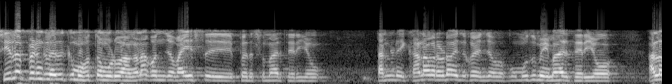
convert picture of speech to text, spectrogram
சில பெண்கள் எதுக்கு முகத்தை மூடுவாங்கன்னா கொஞ்சம் வயசு பெருசு மாதிரி தெரியும். தன்னுடைய கணவரோட கொஞ்சம் கொஞ்சம் முதுமை மாதிரி தெரியும். அல்ல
